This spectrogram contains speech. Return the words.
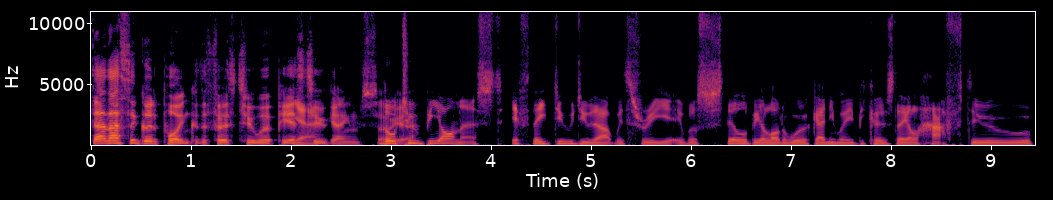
That that's a good point because the first two were PS2 games. So, Though yeah. to be honest, if they do do that with three, it will still be a lot of work anyway because they'll have to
